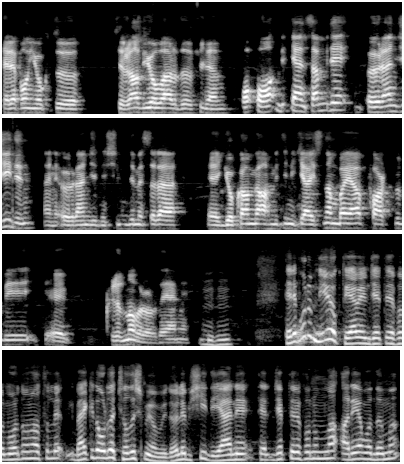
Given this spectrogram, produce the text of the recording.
telefon yoktu, işte radyo vardı filan. O, o yani sen bir de öğrenciydin. Hani öğrenciydin. Şimdi mesela e, Gökhan ve Ahmet'in hikayesinden bayağı farklı bir e, kırılma var orada yani. Hı hı. Telefonum niye yoktu ya benim cep telefonum orada onu hatırlıyorum. Belki de orada çalışmıyor muydu? Öyle bir şeydi. Yani te- cep telefonumla arayamadığımı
